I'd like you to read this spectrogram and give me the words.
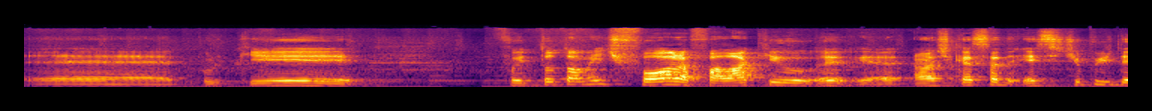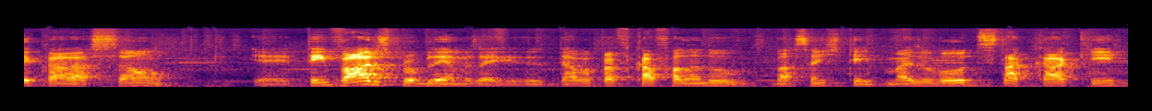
É, porque foi totalmente fora falar que. Eu, é, é, acho que essa, esse tipo de declaração é, tem vários problemas aí. Dava para ficar falando bastante tempo, mas eu vou destacar aqui.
